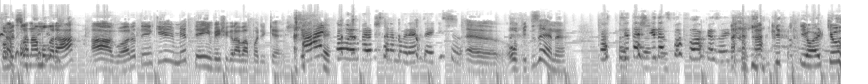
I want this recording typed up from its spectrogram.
Começou a namorar, ah, agora eu tenho que meter em vez de gravar podcast. ah, então o Maroto tá namorando, é isso? É, ouvi dizer, né? Nossa, você tá cheio das fofocas hoje. que tá pior que o,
